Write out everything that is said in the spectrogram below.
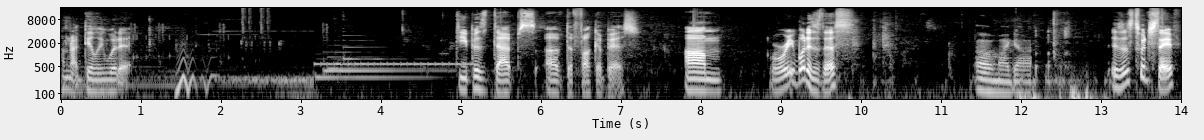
I'm not dealing with it. Deepest depths of Dafuq Abyss. Um, Rory, what is this? Oh my god. Is this Twitch safe?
